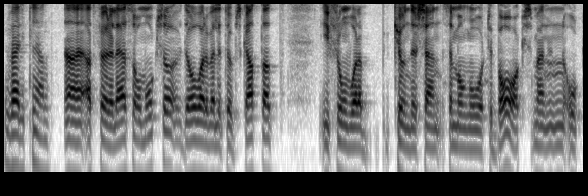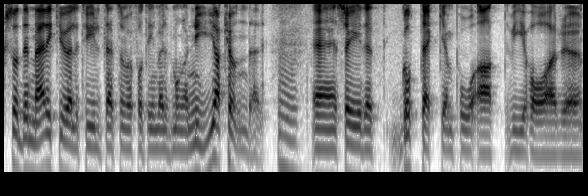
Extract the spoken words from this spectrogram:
Verkligen. Eh, att föreläsa om också. Det har varit väldigt uppskattat ifrån våra kunder sedan, många år tillbaks. Men också, det märker vi väldigt tydligt eftersom vi har fått in väldigt många nya kunder. Mm. Eh, så är det ett gott tecken på att vi har eh,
